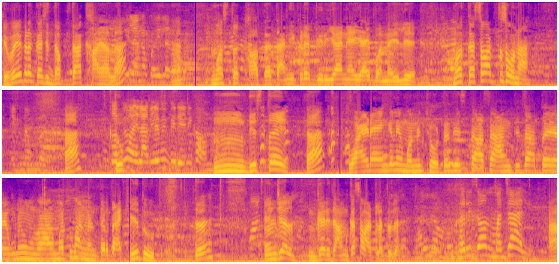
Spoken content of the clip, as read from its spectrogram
हे बघ इकडे कशी दबता खायला? मस्त खातात आणि इकडे बिर्याणी याय बनवली. मग कसं वाटतं सोना? हा? कमी व्हायला लागले मी बिर्याणी खाऊन हम्म दिसतंय. हा? वाईड अँगल आहे म्हणून छोट दिसतं असं अंगठीचं आता एवढं मग तुम्हाला नंतर दाखव तू. तर एंजल घरी जाऊन कसा वाटला तुला? घरी जाऊन मजा आली. हा?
